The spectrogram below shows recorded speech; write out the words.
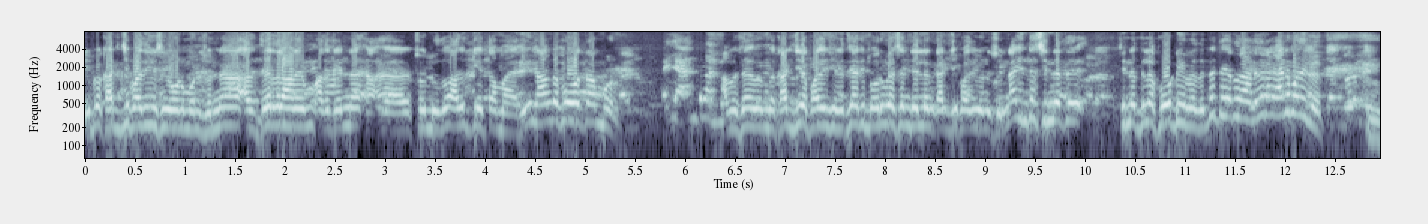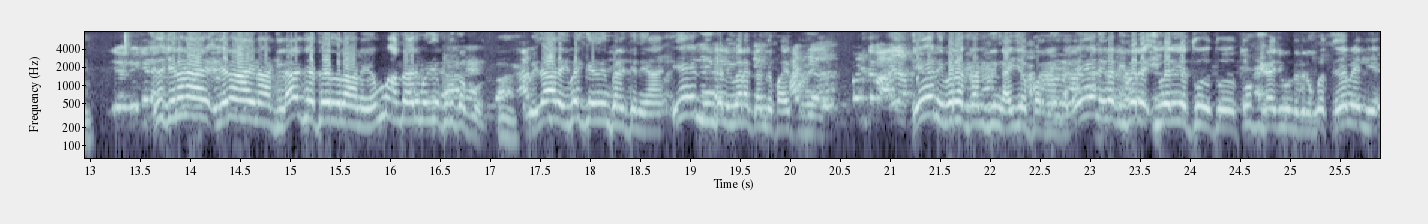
இப்ப கட்சி பதிவு செய்யணும்னு சொன்னா அது தேர்தல் ஆணையம் அதுக்கு என்ன சொல்லுதோ அதுக்கு ஏத்த மாதிரி நாங்க போகத்தான் போறோம். கட்சியை பதிவு செய்யறது. இப்ப ஒரு வருஷம் செல்லும் கட்சி பதிவுன்னு சொன்னா இந்த சின்னத்து சின்னத்துல போட்டிடுறதுக்கு தேர்தல் ஆணையம் அனுமதி இது ஜனநாயக ஜனநாயக நாட்டுல இந்த தேர்தல் ஆணையம் அந்த அனுமதியை கொடுக்க போகுது. இதால இவருக்கு எதுவும் பிரச்சனையா? ஏன் நீங்கள் இவரை கண்டு பயப்படுறீங்க? ஏன் இவரை கண்டு நீங்க ஐயப்படுறீங்க? ஏன் இல்லை இவரை இவரையே தூக்கி காய்ச்சி கொண்டு உங்களுக்கு தேவையில்லையே.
